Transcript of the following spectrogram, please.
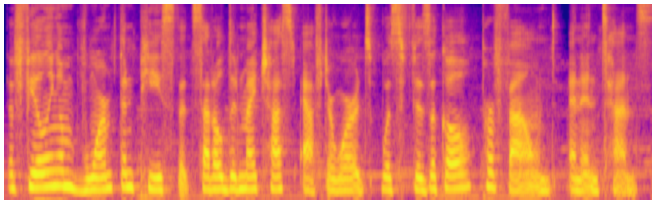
The feeling of warmth and peace that settled in my chest afterwards was physical, profound, and intense.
